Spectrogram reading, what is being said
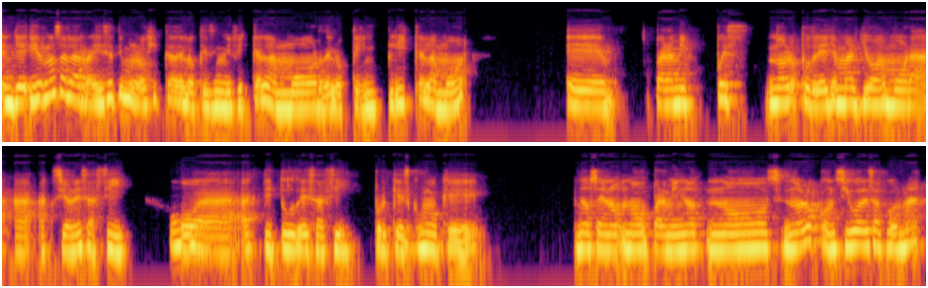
irnos a la raíz etimológica de lo que significa el amor, de lo que implica el amor, eh, para mí, pues no lo podría llamar yo amor a, acciones así o a actitudes así, porque es como que, no sé, no, no, para mí no, no, no lo concibo de esa forma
